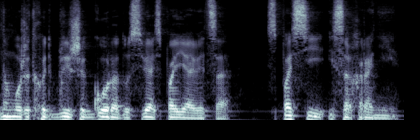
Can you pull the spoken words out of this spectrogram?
Но может хоть ближе к городу связь появится. Спаси и сохрани.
